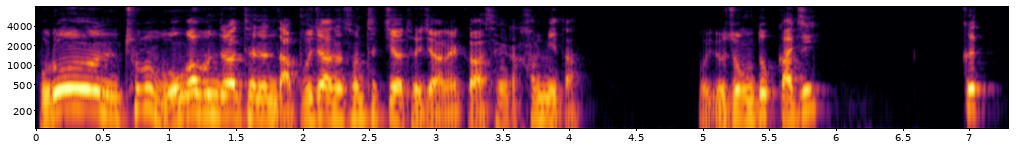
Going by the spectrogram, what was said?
그런 초보 모험가 분들한테는 나쁘지 않은 선택지가 되지 않을까 생각합니다. 뭐 요 정도까지 끝.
